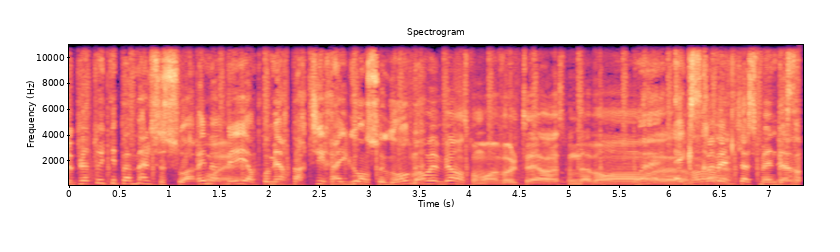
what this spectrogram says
Le plateau était pas mal ce soir. Emma Ouais. En première partie, Raigo en seconde. Non, même bien en ce moment, hein, Voltaire la semaine d'avant. Ouais, euh, Extravelt la semaine d'avant.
